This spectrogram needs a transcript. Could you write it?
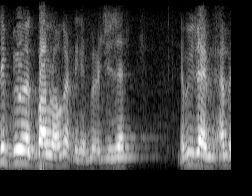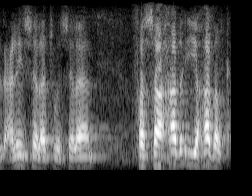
dhibi u eg baa looga dhigay mucjizad. Nabiyullaahi maxamed caleyhi salaatu wasalaam fasaaxada iyo hadalka.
